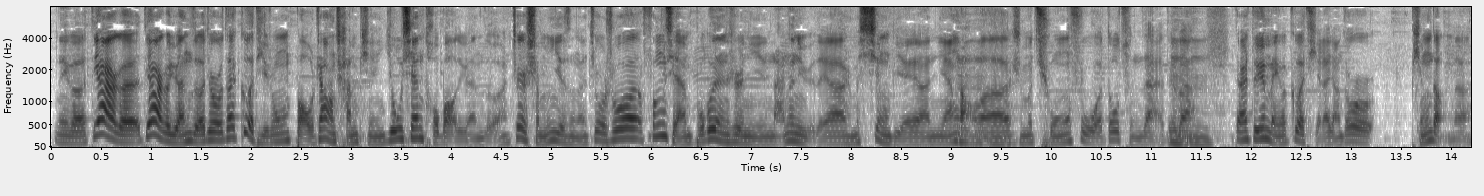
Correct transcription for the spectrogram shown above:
那个第二个第二个原则就是在个体中保障产品优先投保的原则。这是什么意思呢？就是说风险不论是你男的女的呀，什么性别呀、年老啊、什么穷富啊都存在，对吧？但是对于每个个体来讲都是平等的。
